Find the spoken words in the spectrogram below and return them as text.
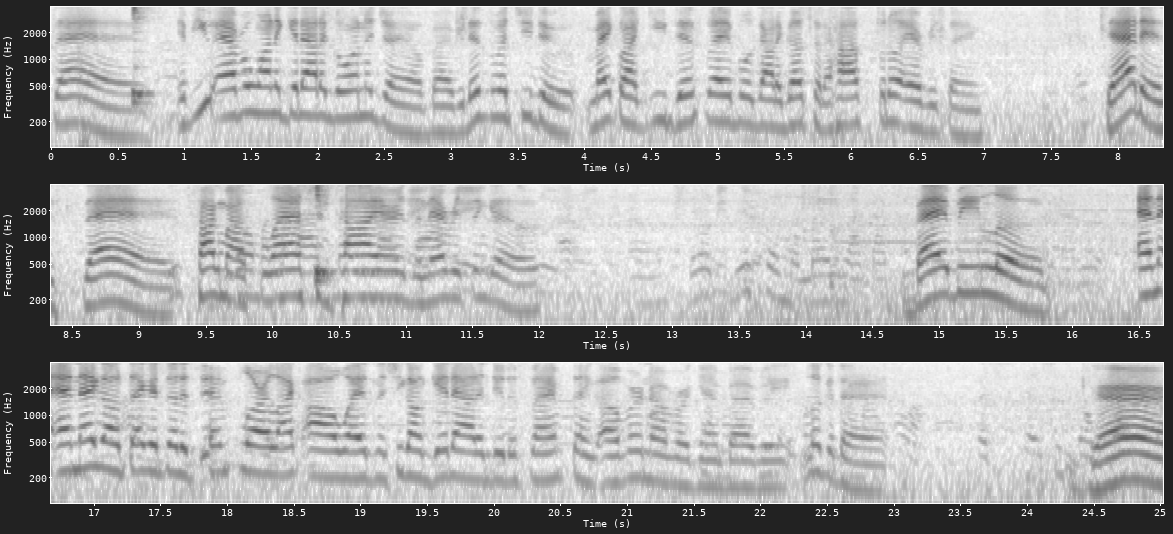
sad. If you ever want to get out of going to jail, baby, this is what you do. Make like you disabled, gotta go to the hospital, everything. That is sad. Talking about slashing tires and everything else. Baby, look. And and they gonna take her to the 10th floor like always, and she gonna get out and do the same thing over and over again, baby. Look at that. Girl.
